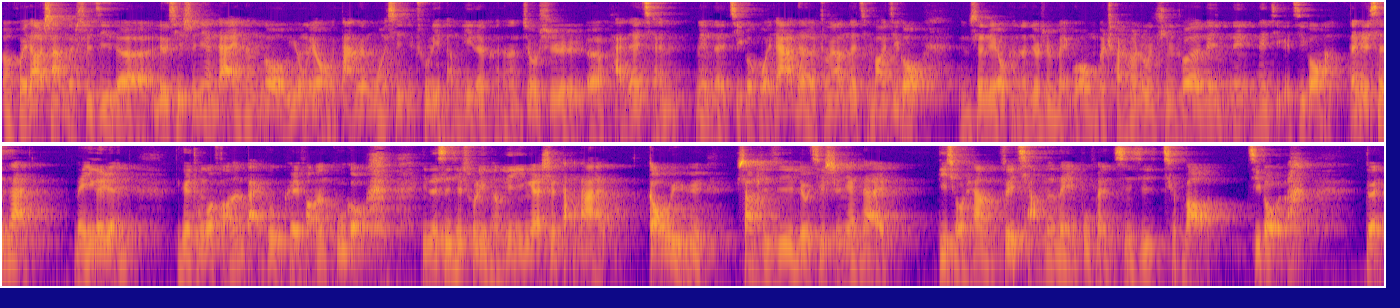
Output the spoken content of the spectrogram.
呃，回到上个世纪的六七十年代，能够拥有大规模信息处理能力的，可能就是呃排在前面的几个国家的中央的情报机构，甚至有可能就是美国我们传说中听说的那那那几个机构嘛。但是现在每一个人，你可以通过访问百度，可以访问 Google，你的信息处理能力应该是大大高于上世纪六七十年代。地球上最强的那一部分信息情报机构的，对，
